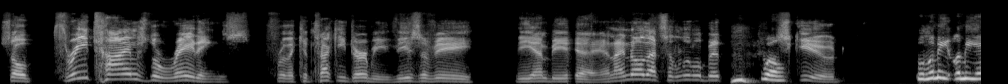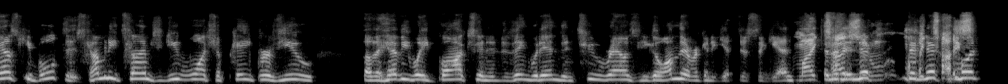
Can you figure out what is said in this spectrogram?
So, three times the ratings for the Kentucky Derby vis a vis the NBA. And I know that's a little bit well, skewed, well, let me let me ask you both this: How many times did you watch a pay per view of a heavyweight boxing and the thing would end in two rounds, and you go, "I'm never going to get this again." Mike Tyson. the next, the next Tyson. month,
